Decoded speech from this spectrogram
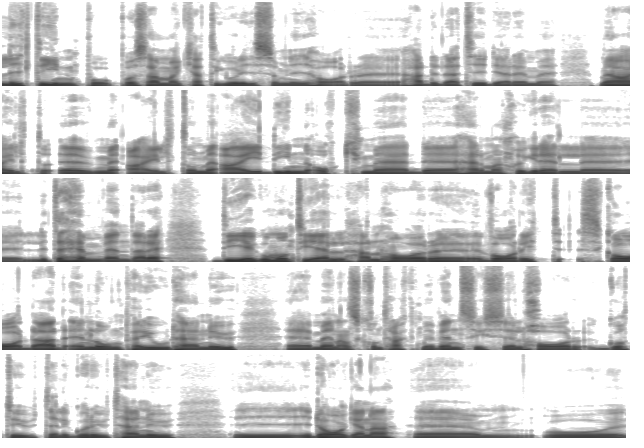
lite in på, på samma kategori som ni har, eh, hade där tidigare med, med, Ailton, eh, med Ailton, med Aydin och med eh, Herman Sjögrell. Eh, lite hemvändare. Diego Montiel, han har eh, varit skadad en lång period här nu, eh, men hans kontrakt med vändsyssel har gått ut, eller går ut här nu i, i dagarna. Ehm, och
